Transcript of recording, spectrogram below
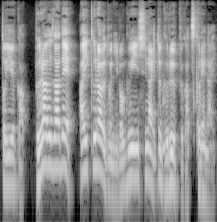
というか、ブラウザで iCloud にログインしないとグループが作れない。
